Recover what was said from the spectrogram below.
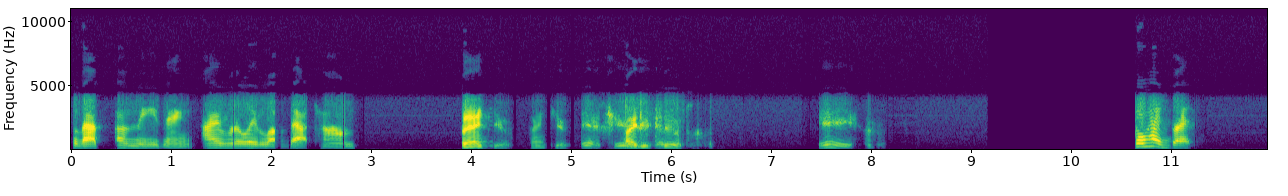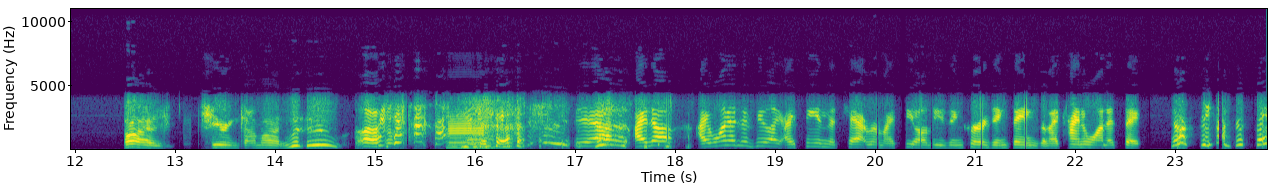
So that's amazing. I really love that, Tom. Thank you. Thank you. Yeah, cheers. I do too. Yay. Go ahead, Brett. Oh, I was cheering Tom on. Woohoo! Oh. yeah, I know. I wanted to be like I see in the chat room. I see all these encouraging things, and I kind of want to say, "No, speak up. Just say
